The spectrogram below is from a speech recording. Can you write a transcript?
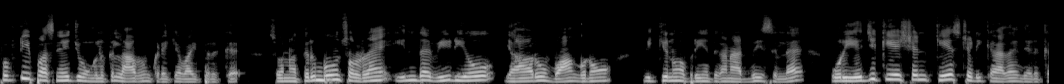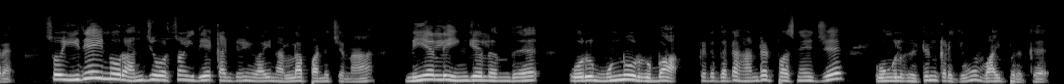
ஃபிஃப்டி பர்சன்டேஜ் உங்களுக்கு லாபம் கிடைக்க வாய்ப்பு இருக்குது ஸோ நான் திரும்பவும் சொல்கிறேன் இந்த வீடியோ யாரும் வாங்கணும் விற்கணும் அப்படிங்கிறதுக்கான அட்வைஸ் இல்லை. ஒரு எஜுகேஷன் கேஸ் ஸ்டடிக்காக தான் இது எடுக்கிறேன். ஸோ இதே இன்னொரு அஞ்சு வருஷம் இதே கண்டினியூ ஆகி நல்லா பண்ணுச்சுன்னா நியர்லி இங்கேருந்து ஒரு முந்நூறுரூபா கிட்டத்தட்ட ஹண்ட்ரட் பர்சன்டேஜ் உங்களுக்கு ரிட்டர்ன் கிடைக்கவும் வாய்ப்பு இருக்குது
